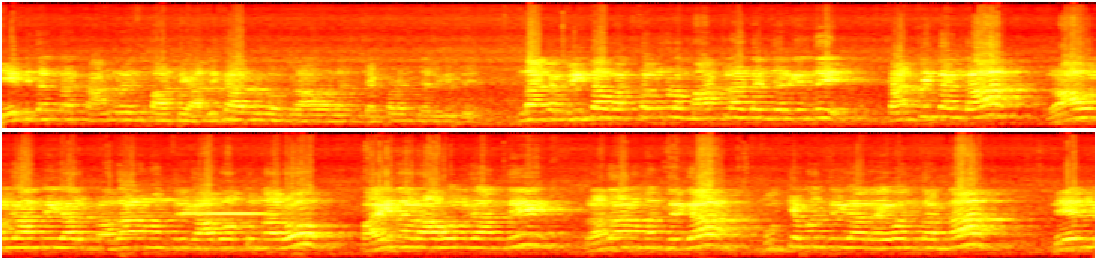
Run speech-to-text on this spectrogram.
ఏ విధంగా కాంగ్రెస్ పార్టీ అధికారంలోకి రావాలని చెప్పడం జరిగింది. ఇందాక మిగతా వక్తలు కూడా మాట్లాడడం జరిగింది. ఖచ్చితంగా రాహుల్ గాంధీ గారు ప్రధానమంత్రి కాబోతున్నారు. పైన రాహుల్ గాంధీ ప్రధానమంత్రిగా ముఖ్యమంత్రి గారు రేవంత్ అన్న నేను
